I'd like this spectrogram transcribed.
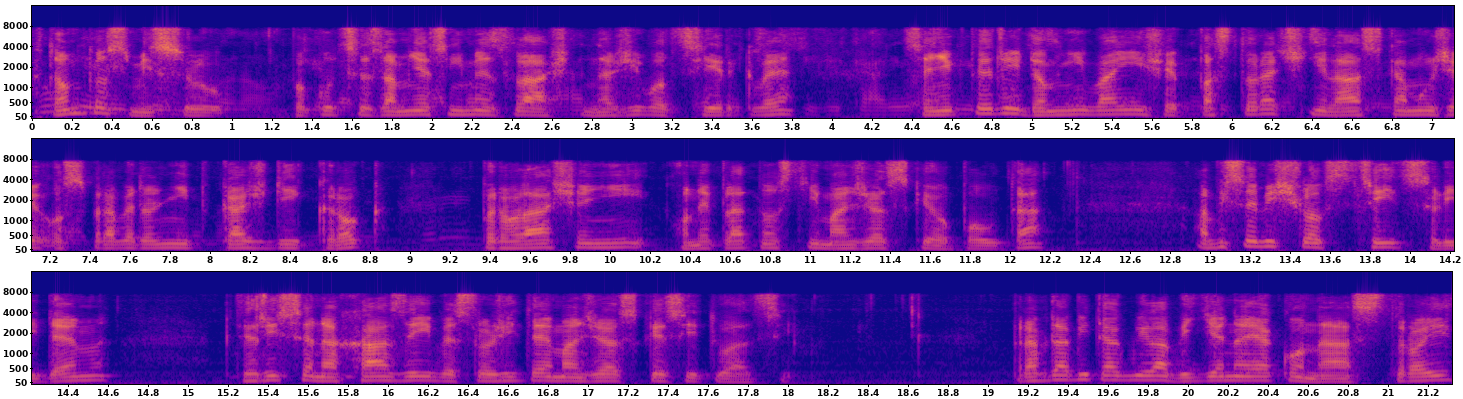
V tomto smyslu, pokud se zaměříme zvlášť na život církve, se někteří domnívají, že pastorační láska může ospravedlnit každý krok, prohlášení o neplatnosti manželského pouta, aby se vyšlo vstříc lidem, kteří se nacházejí ve složité manželské situaci. Pravda by tak byla viděna jako nástroj,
